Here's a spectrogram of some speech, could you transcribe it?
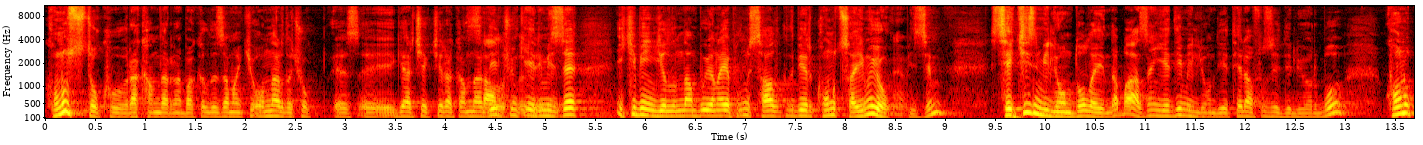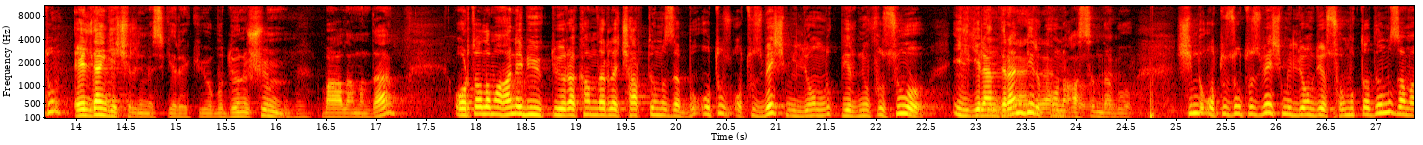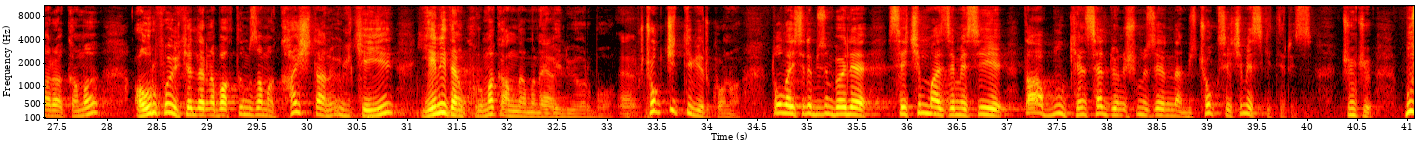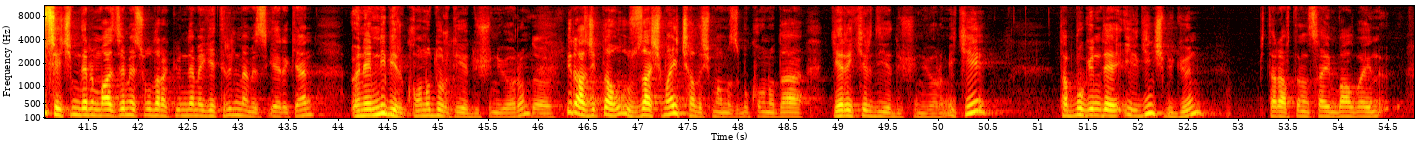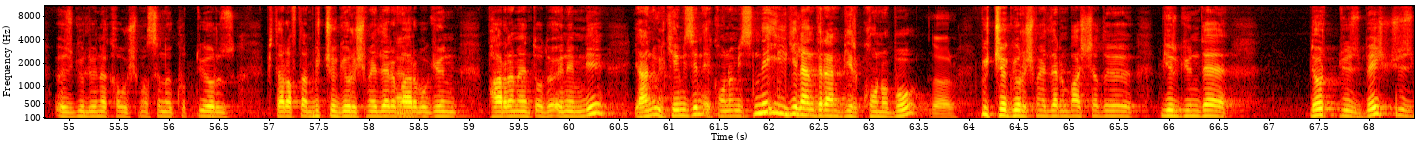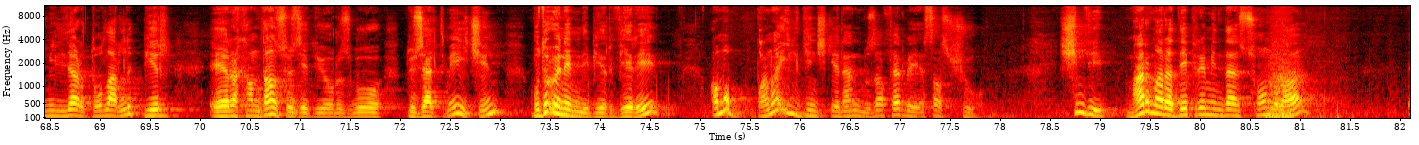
konut stoku rakamlarına bakıldığı zaman ki onlar da çok e, e, gerçekçi rakamlar değil. Sağlıklı Çünkü değil. elimizde 2000 yılından bu yana yapılmış sağlıklı bir konut sayımı yok bizim. 8 milyon dolayında bazen 7 milyon diye telaffuz ediliyor bu. Konutun elden geçirilmesi gerekiyor bu dönüşüm bağlamında. Ortalama hane büyüklüğü rakamlarla çarptığımızda bu 30-35 milyonluk bir nüfusu ilgilendiren bir İlgilendiren konu bir konu, aslında bu. Şimdi 30-35 milyon diye somutladığımız zaman rakamı Avrupa ülkelerine baktığımız zaman kaç tane ülkeyi yeniden kurmak anlamına geliyor bu. Çok ciddi bir konu. Dolayısıyla bizim böyle seçim malzemesi daha bu kentsel dönüşüm üzerinden biz çok seçim eskitiriz. Çünkü bu seçimlerin malzemesi olarak gündeme getirilmemesi gereken önemli bir konudur diye düşünüyorum. Doğru. Birazcık daha uzlaşmayı çalışmamız bu konuda gerekir diye düşünüyorum. İki, tabi bugün de ilginç bir gün. Bir taraftan Sayın Balbay'ın özgürlüğüne kavuşmasını kutluyoruz. Bir taraftan bütçe görüşmeleri var bugün. Parlamentoda önemli. Yani ülkemizin ekonomisini de ilgilendiren bir konu bu. Doğru. Bütçe görüşmelerinin başladığı bir günde 400-500 milyar dolarlık bir e, rakamdan söz ediyoruz bu düzeltme için. Bu da önemli bir veri. Ama bana ilginç gelen Muzaffer Bey esas şu. Şimdi Marmara depreminden sonra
